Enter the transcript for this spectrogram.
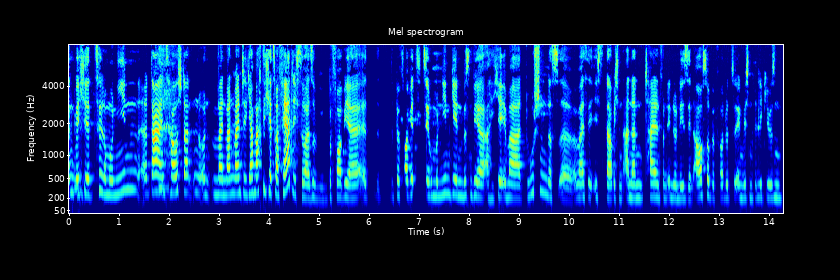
irgendwelche Zeremonien äh, da ins Haus standen und mein Mann meinte, ja, mach dich jetzt mal fertig so. Also bevor wir äh, bevor wir zu Zeremonien gehen, müssen wir hier immer duschen. Das äh, weiß ich, glaube ich, in anderen Teilen von Indonesien auch so, bevor du zu irgendwelchen religiösen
